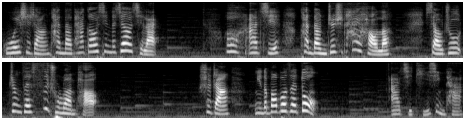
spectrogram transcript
古威市长看到他，高兴地叫起来：“哦，阿奇，看到你真是太好了！小猪正在四处乱跑。”市长，你的包包在动。阿奇提醒他。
